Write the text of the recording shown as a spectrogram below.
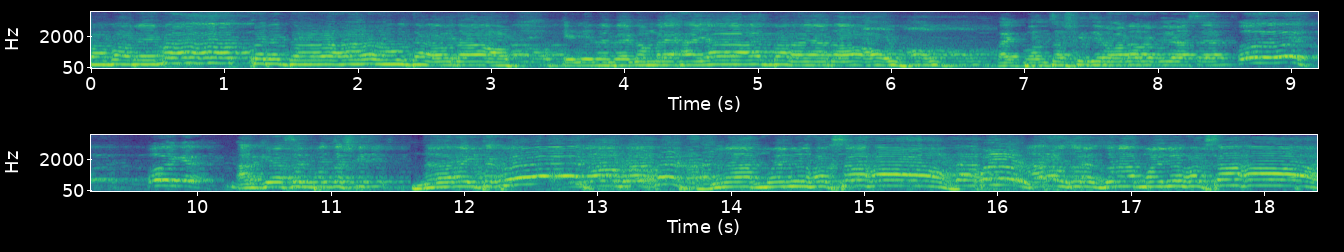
বাবা দাও দাও দাও। এলিমা বেগম দাও। কেজির অর্ডার গে আর কে আছেন পঞ্চাশ কেজি? না নারাই থাকবে। জনাব মইনুল হক সাহাব আরও জোরে, জনাব মইনুল হক সাহাব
